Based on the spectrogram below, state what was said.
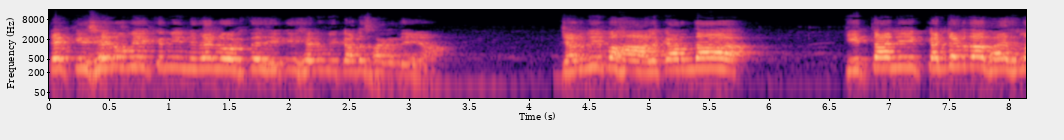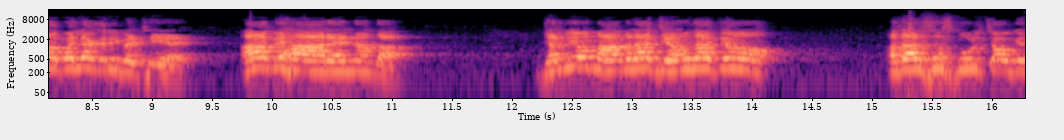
ਤੇ ਕਿਸੇ ਨੂੰ ਵੀ ਇੱਕ ਮਹੀਨੇ ਦੇ ਨੋਟਿਸ ਤੇ ਅਸੀਂ ਕਿਸੇ ਨੂੰ ਵੀ ਕੱਢ ਸਕਦੇ ਆ। ਜਦ ਵੀ ਬਹਾਲ ਕਰਨ ਦਾ ਕੀਤਾ ਨਹੀਂ, ਕੱਢਣ ਦਾ ਫੈਸਲਾ ਪਹਿਲਾਂ ਕਰੀ ਬੈਠੇ ਐ। ਆ ਬਿਹਾਰ ਹੈ ਇਹਨਾਂ ਦਾ। ਜਦ ਵੀ ਉਹ ਮਾਮਲਾ ਜਿਉਂਦਾ ਕਿਉਂ ਆਦਰਸ਼ ਸਕੂਲ ਚੌਕੇ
